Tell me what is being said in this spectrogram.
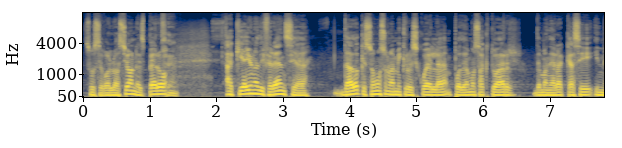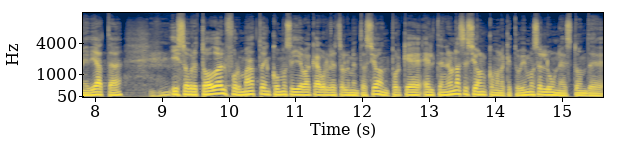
sus evaluaciones, pero Sí. aquí hay una diferencia. Dado que somos una microescuela, podemos actuar de manera casi inmediata y sobre todo el formato en cómo se lleva a cabo la retroalimentación, porque el tener una sesión como la que tuvimos el lunes, donde,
